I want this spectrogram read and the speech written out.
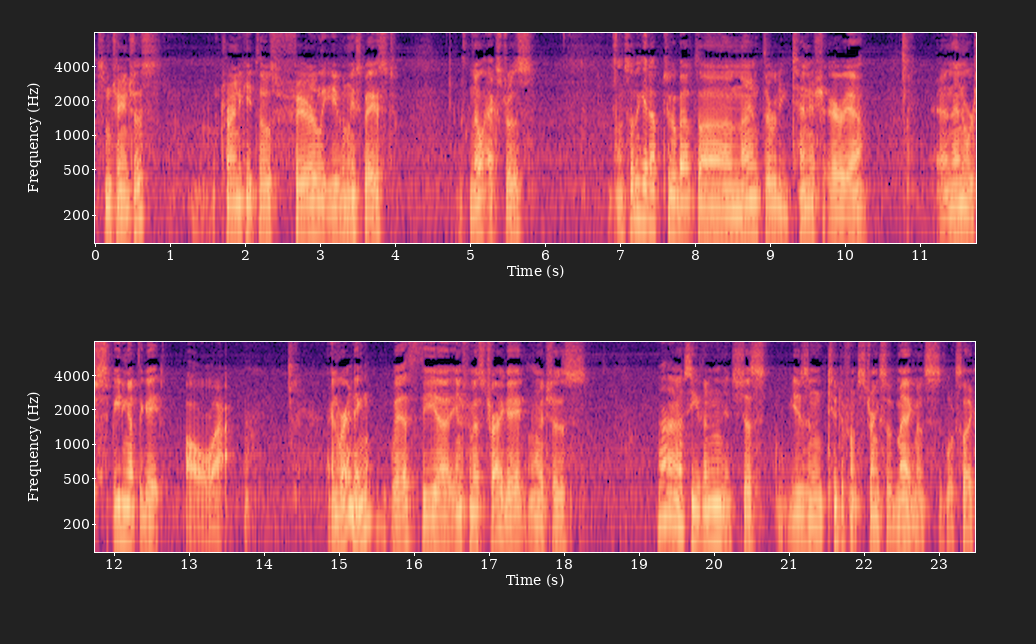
some changes. I'm trying to keep those fairly evenly spaced, with no extras. Until we get up to about the 9:30, 10ish area, and then we're speeding up the gate a lot. And we're ending with the uh, infamous Tri-Gate, which is uh, it's even. It's just using two different strengths of magnets. It looks like.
